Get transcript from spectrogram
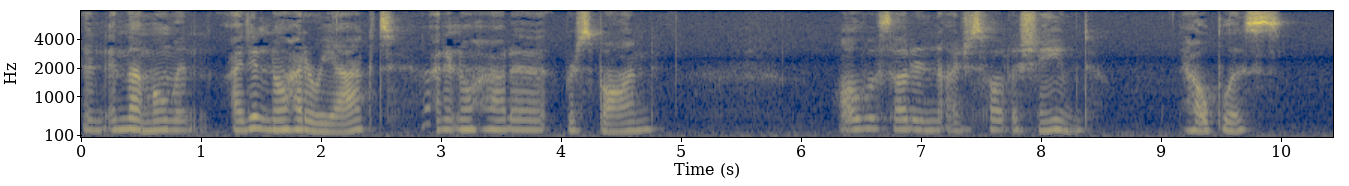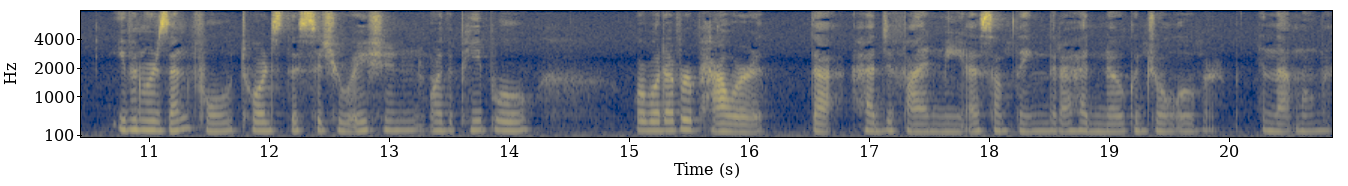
And in that moment, I didn't know how to react. I didn't know how to respond. All of a sudden, I just felt ashamed, helpless, even resentful towards the situation or the people or whatever power that had defined me as something that I had no control over in that moment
